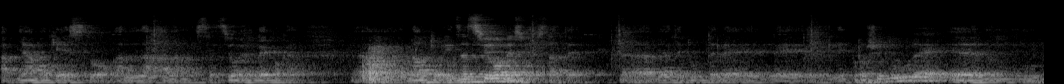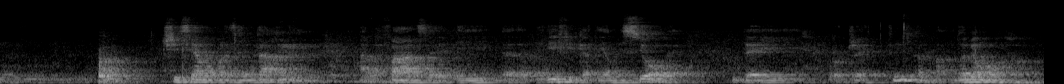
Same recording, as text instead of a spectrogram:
Eh, abbiamo chiesto all'amministrazione all all'epoca eh, l'autorizzazione, sono state eh, avviate tutte le, le, le procedure ehm, ci siamo presentati alla fase di eh, verifica, di ammissione dei progetti. Abbiamo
